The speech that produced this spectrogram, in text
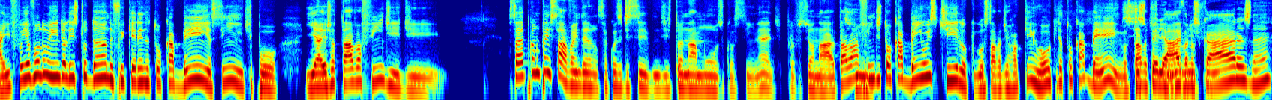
aí fui evoluindo ali, estudando, e fui querendo tocar bem, assim, tipo. E aí eu já tava afim de. de... Nessa época eu não pensava ainda nessa coisa de se de tornar músico, assim, né? De profissional. Eu tava Sim. afim de tocar bem o estilo, que gostava de rock and roll, queria tocar bem. Se Gostava, tipo, espelhava né, nos bicho? caras, né?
